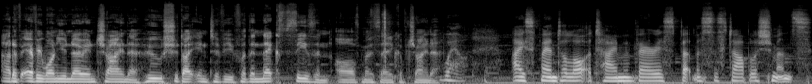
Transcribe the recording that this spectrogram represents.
out of everyone you know in China, who should I interview for the next season of Mosaic of China? Well, I spent a lot of time in various fitness establishments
